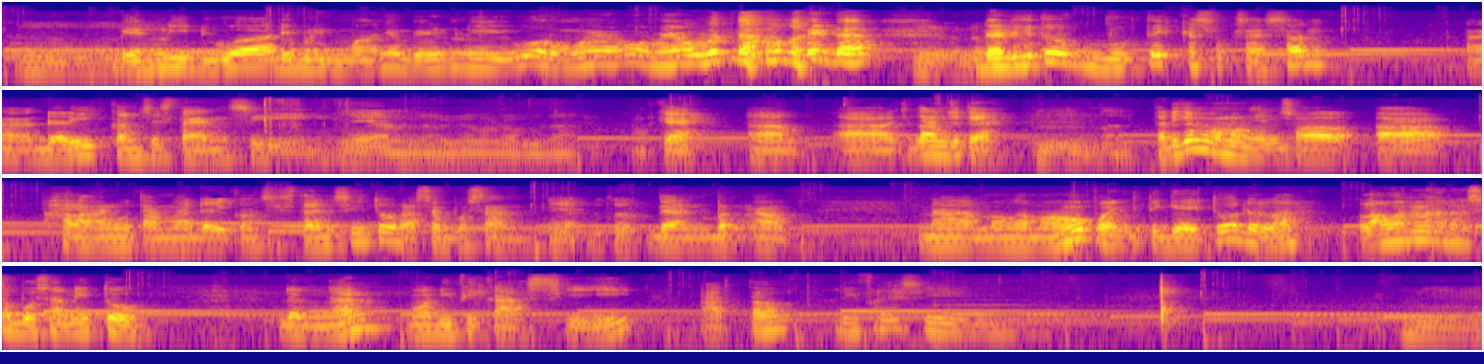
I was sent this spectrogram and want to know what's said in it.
hmm. Bentley dua dia beli emaknya Bentley wah rumahnya wah mewah banget dah pokoknya dah Iya bener dan itu bukti kesuksesan uh, dari konsistensi Iya bener bener, bener. oke um, uh, kita lanjut ya Hmm, hmm. tadi kan ngomongin soal uh, halangan utama dari konsistensi itu rasa bosan Iya betul dan burnout. Nah, mau nggak mau poin ketiga itu adalah lawanlah rasa bosan itu dengan modifikasi atau refreshing. hmm.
